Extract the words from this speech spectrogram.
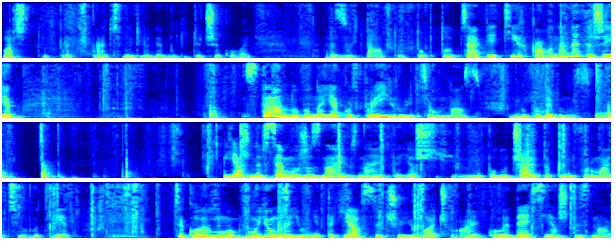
бачите, працюють люди, будуть очікувати результату. Тобто ця п'ятірка, вона знаєте, вже як странно вона якось проігрується у нас. Ну, подивимось. Я ж не все може знаю, знаєте, я ж не получаю таку інформацію в ответ. Це коли в моєму районі, так я все чую, бачу. А коли десь, я ж не знаю.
